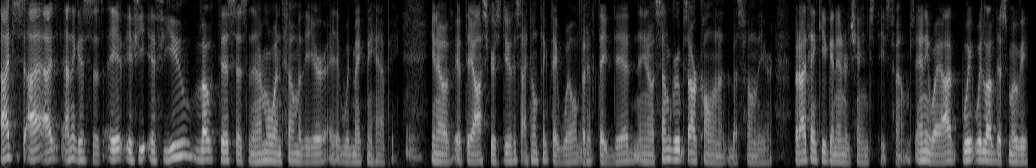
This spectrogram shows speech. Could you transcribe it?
I just, I, I, I think this is if if you if you vote this as the number one film of the year, it would make me happy. Hmm. You know, if, if the Oscars do this, I don't think they will, but if they did, you know, some groups are calling it the best film of the year. But I think you can interchange these films. Anyway, I we, we love this movie.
